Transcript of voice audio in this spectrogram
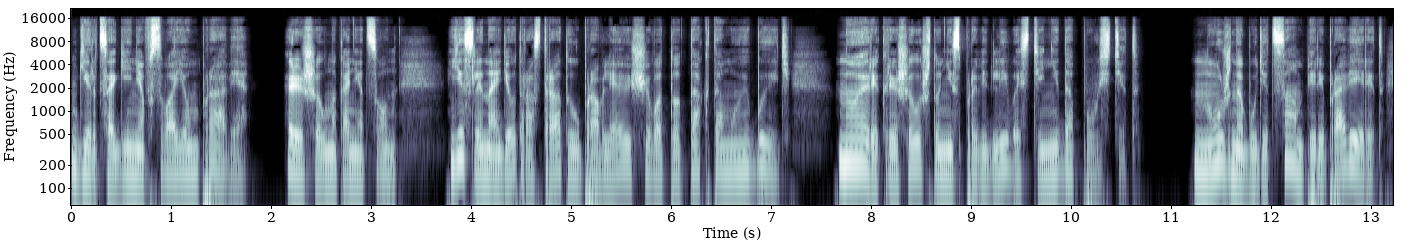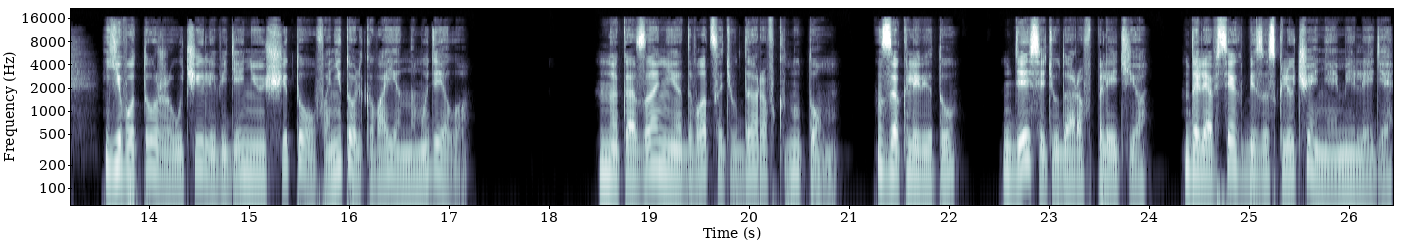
Герцогиня в своем праве —— решил наконец он. «Если найдет растраты управляющего, то так тому и быть». Но Эрик решил, что несправедливости не допустит. Нужно будет, сам перепроверит. Его тоже учили ведению счетов, а не только военному делу. Наказание — 20 ударов кнутом. За клевету — 10 ударов плетью. Для всех без исключения, миледи.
